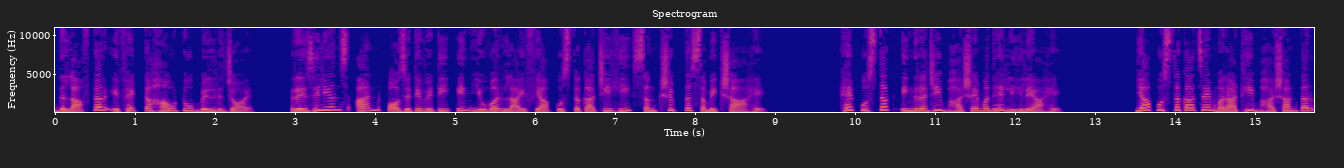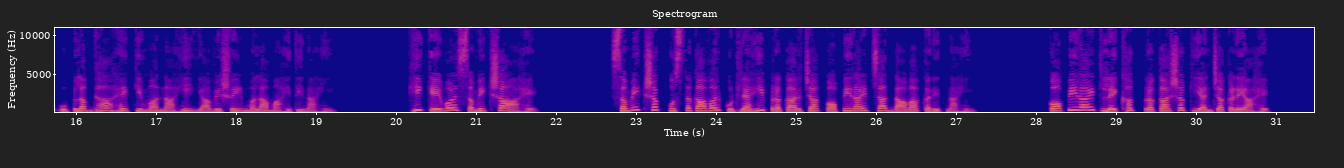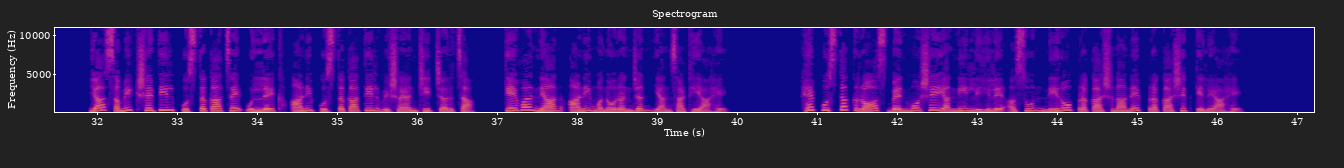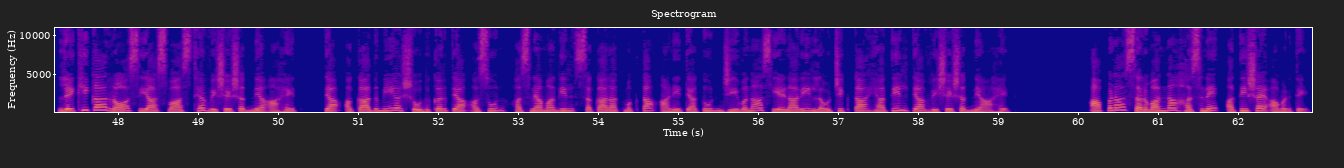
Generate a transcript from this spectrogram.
The laughter effect how to build joy resilience and positivity in your life या पुस्तकाची ही संक्षिप्त समीक्षा आहे. हे पुस्तक इंग्रजी भाषेमध्ये लिहिले आहे. या पुस्तकाचे मराठी भाषांतर उपलब्ध आहे किंवा नाही याविषयी मला माहिती नाही. ही केवळ समीक्षा आहे. समीक्षक पुस्तकावर कुठल्याही प्रकारच्या कॉपीराईटचा दावा करीत नाही. कॉपीराईट लेखक प्रकाशक यांच्याकडे आहे. या समीक्षेतील पुस्तकाचे उल्लेख आणि पुस्तकातील विषयांची चर्चा केवळ ज्ञान आणि मनोरंजन यांसाठी आहे. हे पुस्तक रॉस बेनमोशे यांनी लिहिले असून नीरो प्रकाशनाने प्रकाशित केले आहे. लेखिका रॉस या स्वास्थ्य विशेषज्ञ आहेत त्या अकादमीय शोधकर्त्या असून हसण्यामागील सकारात्मकता आणि त्यातून जीवनास येणारी लवचिकता ह्यातील त्या विशेषज्ञ आहेत. आपणा सर्वांना हसणे अतिशय आवडते.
